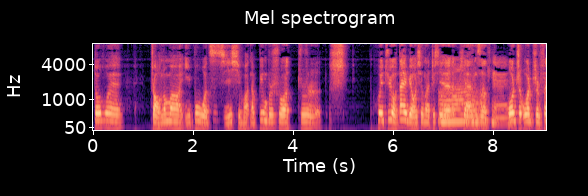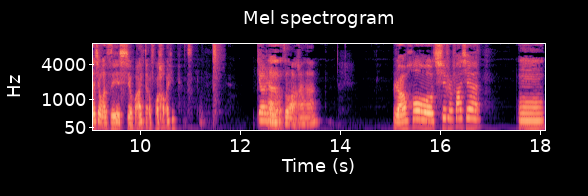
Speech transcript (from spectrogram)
都会找那么一部我自己喜欢的，并不是说就是是会具有代表性的这些片子。我只我只分析我自己喜欢的，不好意思。教一下怎么做，嗯哼，然后其实发现，嗯，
